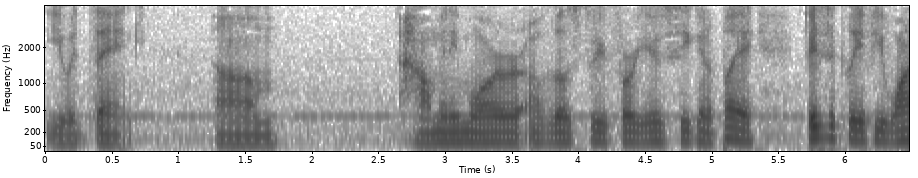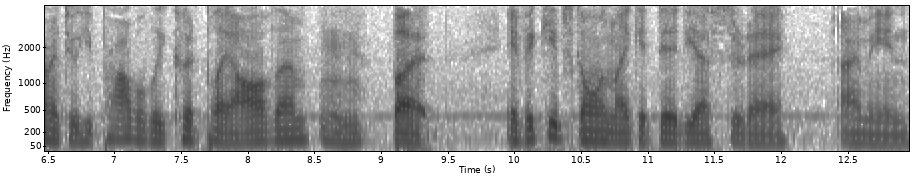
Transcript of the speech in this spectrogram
you would think. Um, how many more of those three, four years is he going to play? Physically, if he wanted to, he probably could play all of them. Mm-hmm. But if it keeps going like it did yesterday, I mean,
